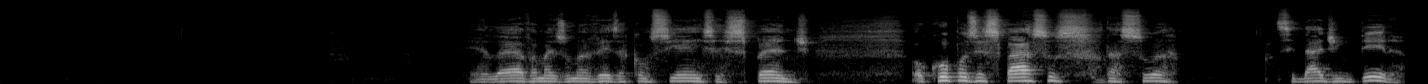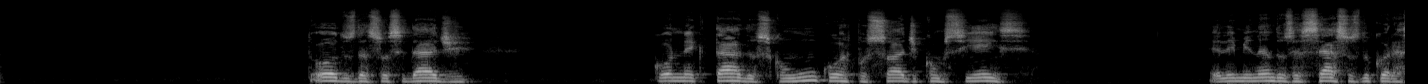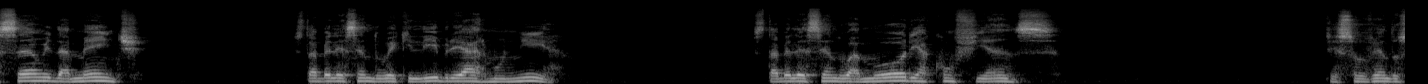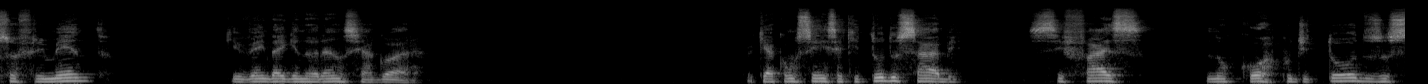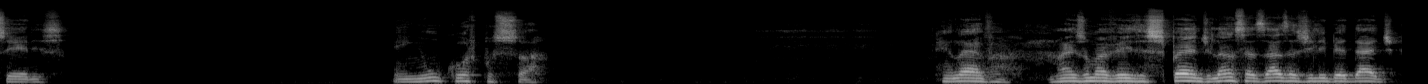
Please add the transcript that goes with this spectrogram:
Eleva mais uma vez a consciência, expande, ocupa os espaços da sua cidade inteira. Todos da sua cidade conectados com um corpo só de consciência, eliminando os excessos do coração e da mente, estabelecendo o equilíbrio e a harmonia, estabelecendo o amor e a confiança, dissolvendo o sofrimento que vem da ignorância agora. Porque a consciência que tudo sabe se faz no corpo de todos os seres em um corpo só. Releva, mais uma vez expande, lança as asas de liberdade,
